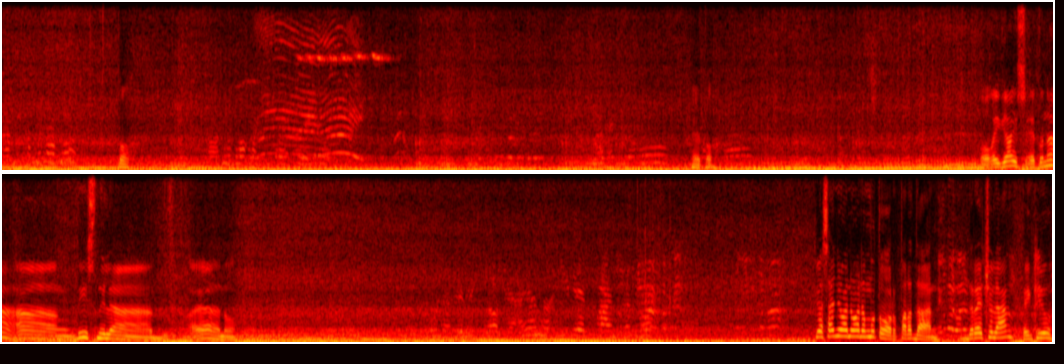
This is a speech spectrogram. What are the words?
Nakita na po. To, Ano po ako eto. Okay guys, eto na ang Disneyland. Ayan, oh. Ayan na. Eden Farm Resort. Kaya saan yung ano ng motor para daan? Diretso lang? Thank you.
